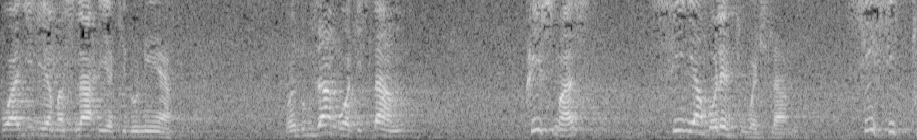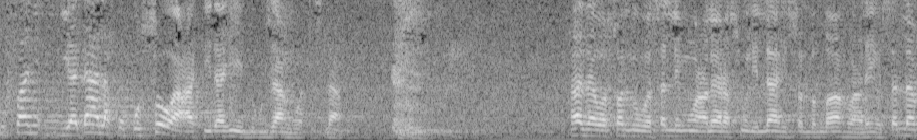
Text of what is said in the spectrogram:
kwa ajili ya maslahi ya kidunia. Kwa ndugu zangu wa Kiislamu Christmas si jambo letu waislamu. Sisi tufanye mjadala kukosoa akida hii ndugu zangu wa Kiislamu. Hadha wa sallu wa sallimu ala rasulillahi sallallahu alayhi wasallam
